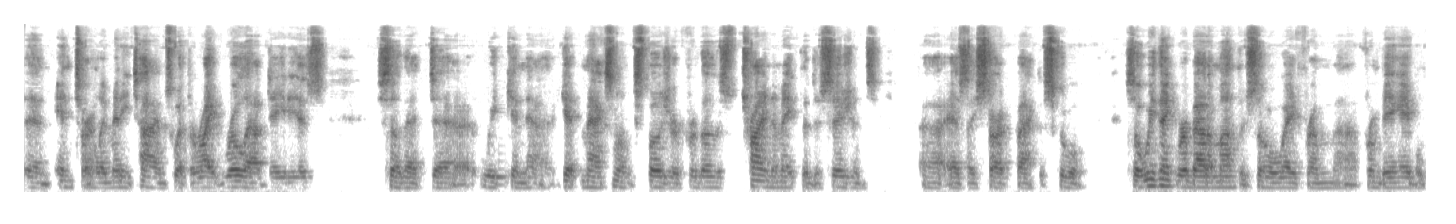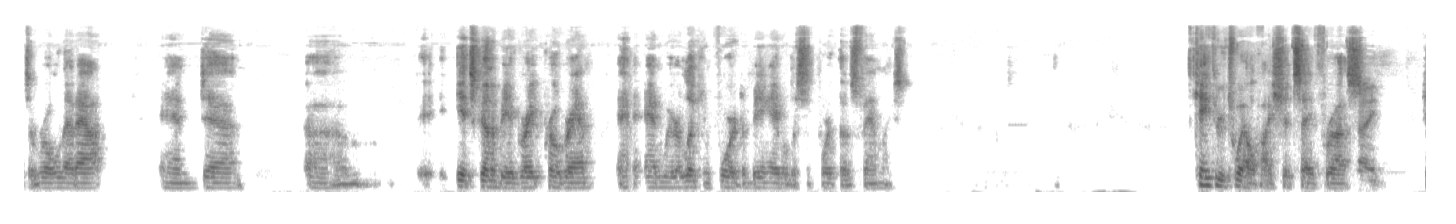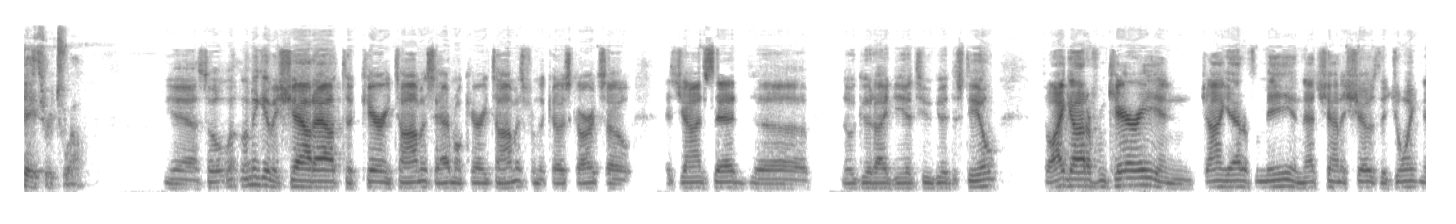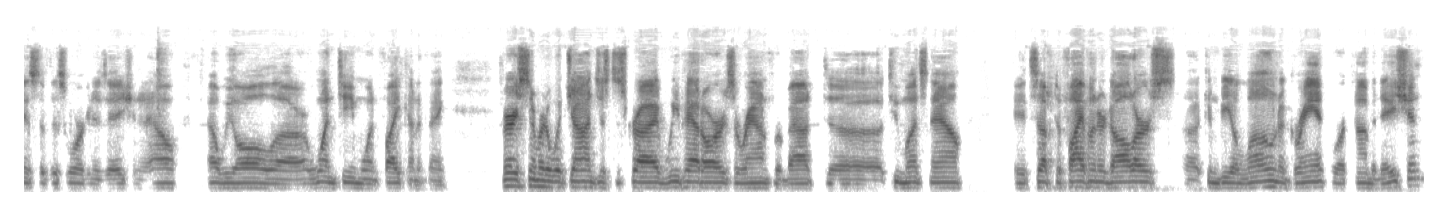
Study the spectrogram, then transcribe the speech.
uh, internally many times what the right rollout date is so that uh, we can uh, get maximum exposure for those trying to make the decisions uh, as they start back to school. So we think we're about a month or so away from uh, from being able to roll that out, and um, it's going to be a great program, and, and we're looking forward to being able to support those families. K through 12, I should say, for us. right. K through 12. Yeah, so let, let me give a shout out to Kerry Thomas, Admiral Kerry Thomas from the Coast Guard. So as John said, uh, no good idea, too good to steal. So I got it from Kerry and John got it from me, and that kind of shows the jointness of this organization and how how we all uh, are one team, one fight kind of thing. Very similar to what John just described. We've had ours around for about uh, two months now. It's up to $500. Uh, can be a loan, a grant, or a combination.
